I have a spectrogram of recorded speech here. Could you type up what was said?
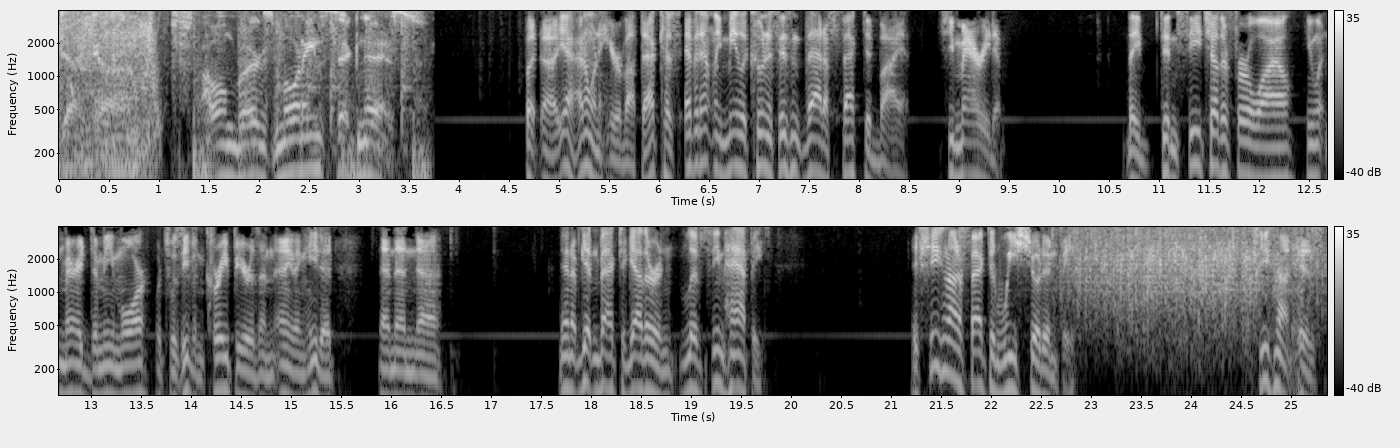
98kupd.com. Holmberg's Morning Sickness. but uh, yeah i don't want to hear about that because evidently mila kunis isn't that affected by it she married him they didn't see each other for a while he went and married demi moore which was even creepier than anything he did and then uh, ended up getting back together and live seem happy if she's not affected we shouldn't be she's not his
